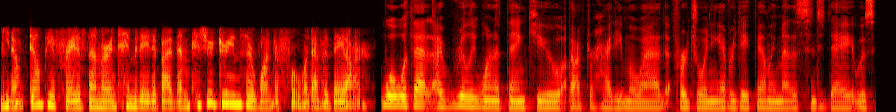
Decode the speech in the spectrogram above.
you know, don't be afraid of them or intimidated by them because your dreams are wonderful, whatever they are. Well, with that, I really want to thank you, Dr. Heidi Moawad, for joining Everyday Family Medicine today. It was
